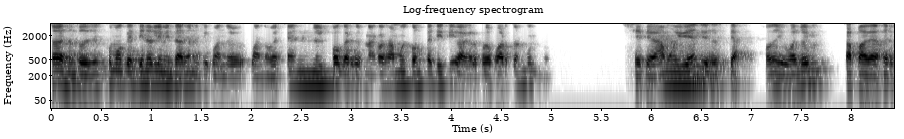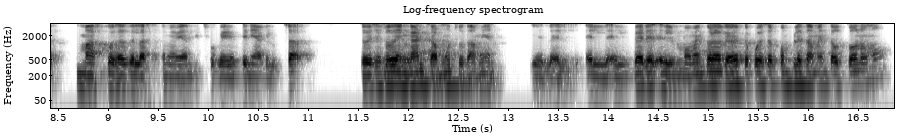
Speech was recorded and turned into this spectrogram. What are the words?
¿sabes? Entonces es como que tienes limitaciones y cuando, cuando ves que en el póker, que es una cosa muy competitiva, que lo puede jugar todo el mundo, se te da muy bien, dices, hostia, joder, igual soy capaz de hacer más cosas de las que me habían dicho que tenía que luchar. Entonces eso engancha mucho también. El, el, el, ver el momento en el que ves que puedes ser completamente autónomo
